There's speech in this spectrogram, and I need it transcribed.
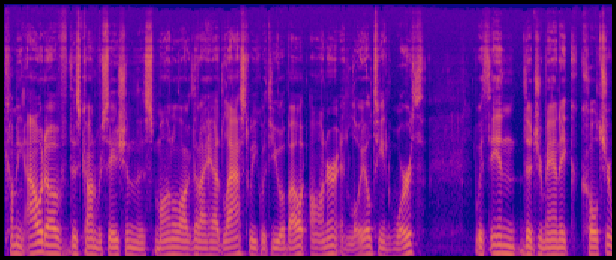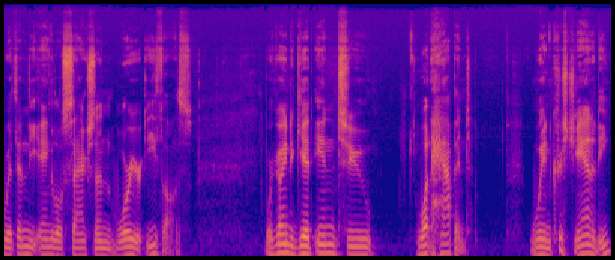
coming out of this conversation, this monologue that I had last week with you about honor and loyalty and worth within the Germanic culture, within the Anglo Saxon warrior ethos, we're going to get into what happened when Christianity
